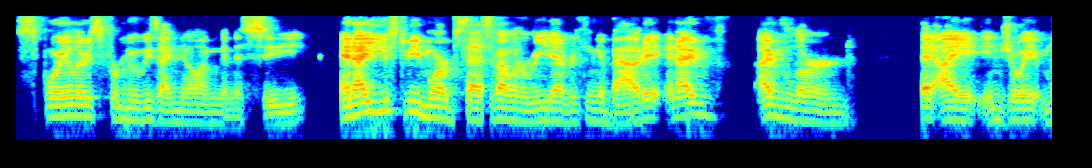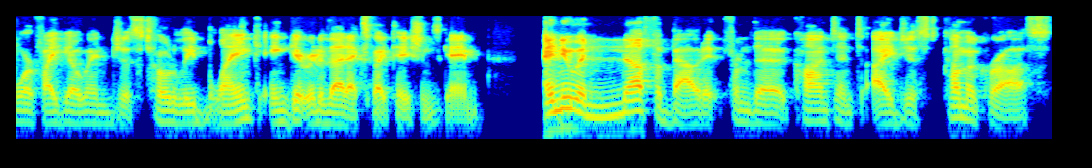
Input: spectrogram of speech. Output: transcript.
spoilers for movies i know i'm going to see and i used to be more obsessive i want to read everything about it and i've i've learned that i enjoy it more if i go in just totally blank and get rid of that expectations game i knew enough about it from the content i just come across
